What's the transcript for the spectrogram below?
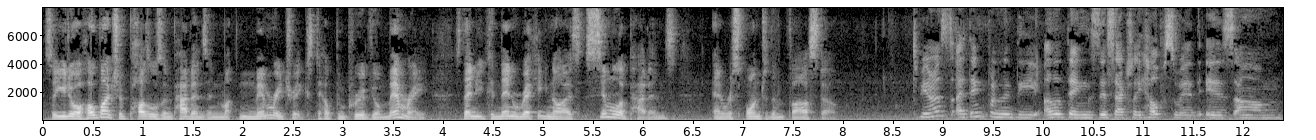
So you do a whole bunch of puzzles and patterns and memory tricks to help improve your memory, so then you can then recognize similar patterns and respond to them faster. To be honest, I think one of the other things this actually helps with is um,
